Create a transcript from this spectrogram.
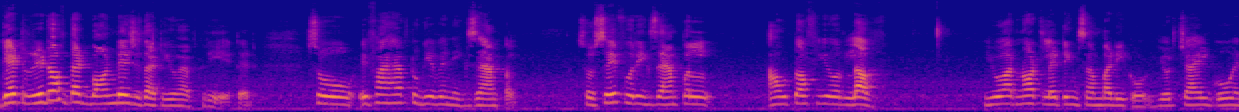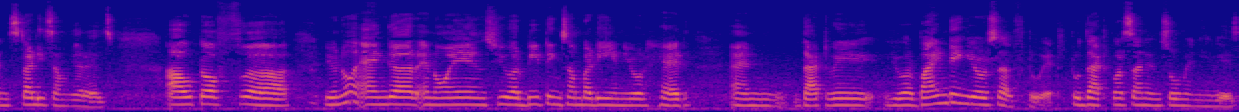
get rid of that bondage that you have created. So, if I have to give an example, so say for example, out of your love, you are not letting somebody go, your child go and study somewhere else. Out of uh, you know anger, annoyance, you are beating somebody in your head, and that way you are binding yourself to it, to that person in so many ways.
